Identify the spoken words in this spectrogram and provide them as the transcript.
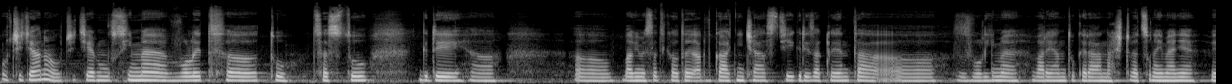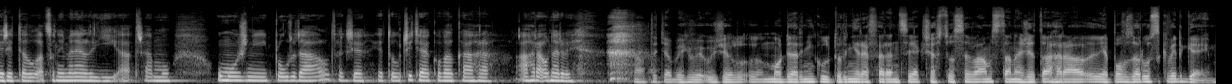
Určitě ano, určitě musíme volit uh, tu cestu, kdy uh, bavíme se teďka o té advokátní části, kdy za klienta zvolíme variantu, která naštve co nejméně věřitelů a co nejméně lidí a třeba mu umožní plout dál, takže je to určitě jako velká hra a hra o nervy. A teď abych využil moderní kulturní referenci, jak často se vám stane, že ta hra je po vzoru Squid Game.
